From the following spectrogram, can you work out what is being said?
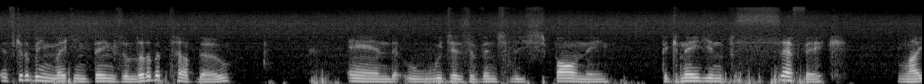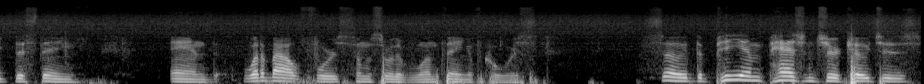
It's gonna be making things a little bit tough though. And we just eventually spawning the Canadian Pacific like this thing. And what about for some sort of one thing, of course? So, the PM passenger coaches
